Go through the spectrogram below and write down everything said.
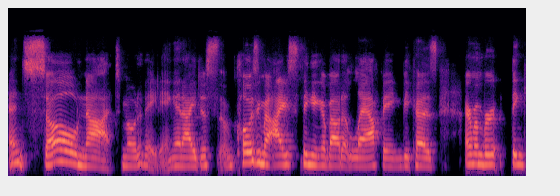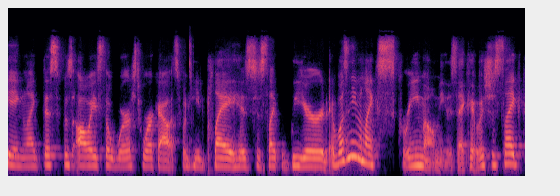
and so not motivating. And I just I'm closing my eyes thinking about it, laughing because I remember thinking like this was always the worst workouts when he'd play his just like weird. It wasn't even like screamo music. It was just like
